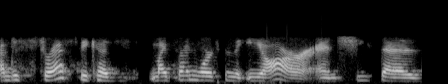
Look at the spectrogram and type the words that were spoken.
I'm just stressed because my friend works in the ER and she says,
